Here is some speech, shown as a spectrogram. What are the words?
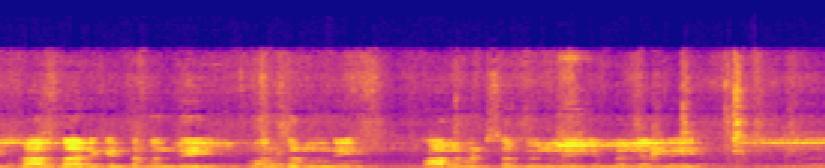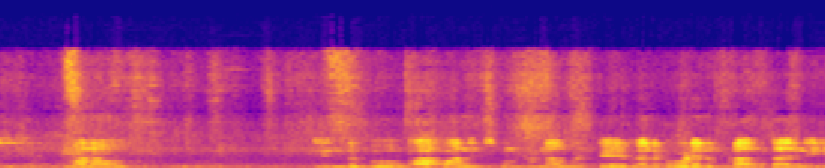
ఈ ప్రాంతానికి ఇంతమంది మంత్రుల్ని పార్లమెంట్ సభ్యుల్ని ఎమ్మెల్యేలని మనం ఎందుకు ఆహ్వానించుకుంటున్నామంటే వెనుకబడిన ప్రాంతాన్ని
